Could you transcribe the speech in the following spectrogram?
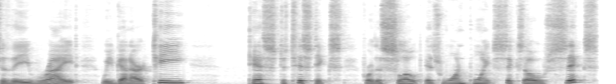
to the right, we've got our t test statistics for the slope. It's 1.606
